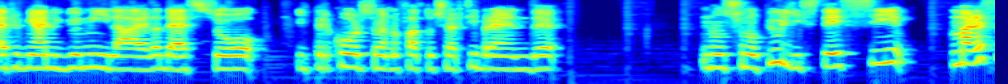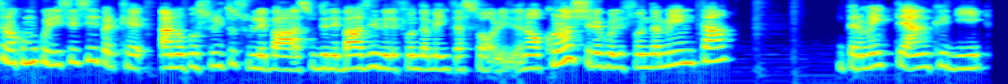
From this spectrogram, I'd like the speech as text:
ai primi anni 2000 ed adesso il percorso che hanno fatto certi brand non sono più gli stessi, ma restano comunque gli stessi perché hanno costruito basi, su delle basi e delle fondamenta solide, no? Conoscere quelle fondamenta ti permette anche di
